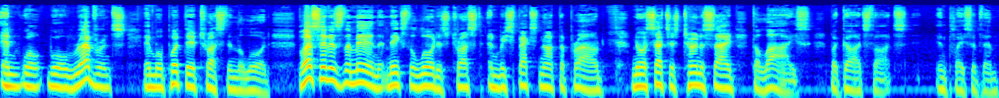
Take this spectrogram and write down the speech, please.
and will, will reverence and will put their trust in the Lord. Blessed is the man that makes the Lord his trust and respects not the proud, nor such as turn aside the lies, but God's thoughts in place of them.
